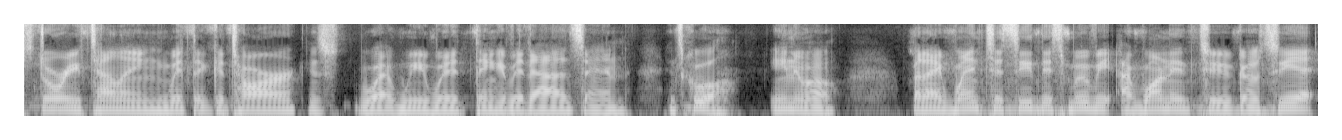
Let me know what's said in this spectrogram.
Storytelling with the guitar is what we would think of it as. And it's cool. Inu-Oh. But I went to see this movie. I wanted to go see it.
